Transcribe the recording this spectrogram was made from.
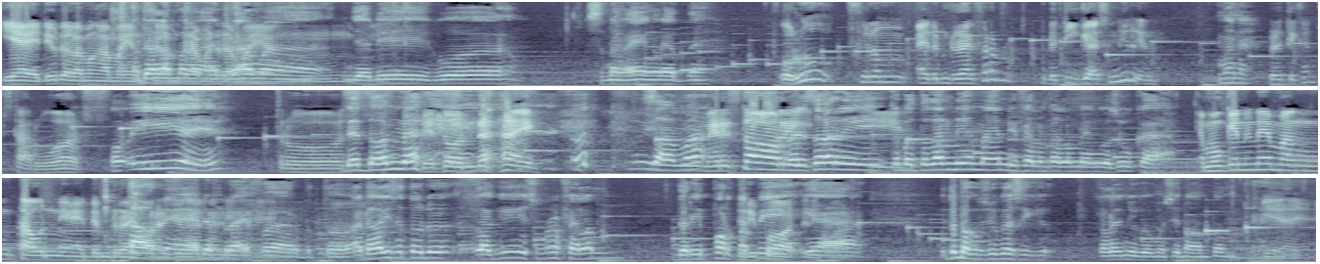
Iya, dia udah lama gak main udah film drama-drama drama yang... jadi gue seneng aja ngeliatnya Oh, lu film Adam Driver udah tiga sendiri nih? mana Berarti kan Star Wars. oh iya ya Terus... Dead Don't Die. Dead Don't Die. sama Marriage Story. Marriage Story. Iya. Kebetulan dia main di film-film yang gue suka. Ya, mungkin ini emang tahunnya Adam Driver Tahunnya juga Adam kali. Driver, betul. Ada lagi satu lagi sebenarnya film The Report The tapi Report, ya itu bagus juga sih. Kalian juga mesti nonton. Iya, iya.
